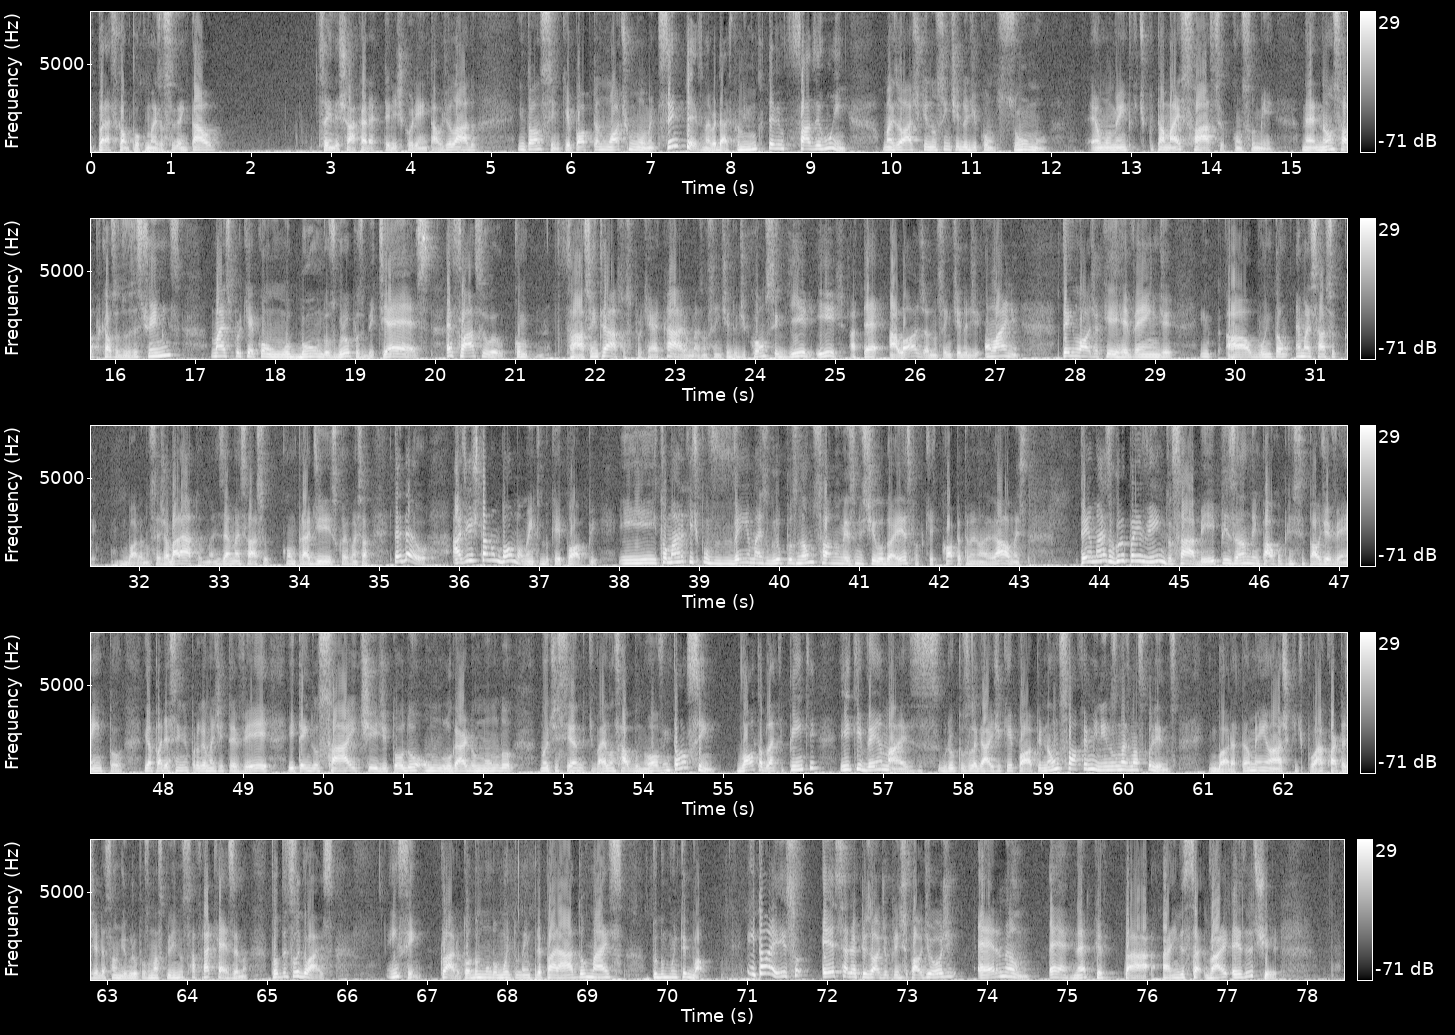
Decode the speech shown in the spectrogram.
para ficar um pouco mais ocidental, sem deixar a característica oriental de lado. Então, assim, K-pop tá num ótimo momento. Sempre teve, na verdade, para mim nunca teve fase ruim. Mas eu acho que no sentido de consumo, é um momento que, tipo, tá mais fácil consumir. Né? Não só por causa dos streamings, mas porque com o boom dos grupos BTS, é fácil, com, fácil entre aspas, porque é caro, mas no sentido de conseguir ir até a loja, no sentido de online, tem loja que revende álbum, então é mais fácil, embora não seja barato, mas é mais fácil comprar disco, é mais fácil, entendeu? A gente tá num bom momento do K-pop e tomara que, tipo, venha mais grupos, não só no mesmo estilo do Aespa, porque cópia também não é legal, mas tenha mais grupo aí vindo, sabe? E pisando em palco principal de evento, e aparecendo em programas de TV, e tendo site de todo um lugar do mundo noticiando que vai lançar álbum novo. Então, assim, volta Blackpink e que venha mais grupos legais de K-pop, não só femininos, mas masculinos. Embora também eu acho que tipo, a quarta geração de grupos masculinos está fraquésima. Todos iguais. Enfim, claro, todo mundo muito bem preparado, mas tudo muito igual. Então é isso. Esse era o episódio principal de hoje. Era não. É, né? Porque tá, ainda vai existir.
